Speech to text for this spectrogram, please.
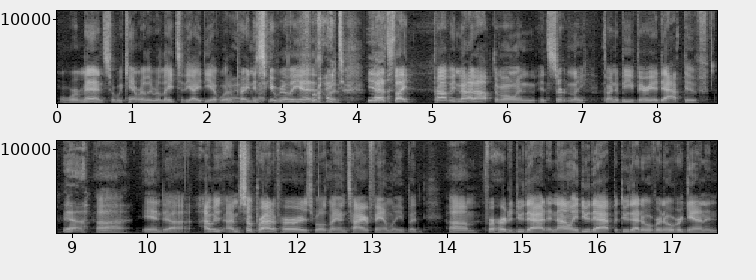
We're men, so we can't really relate to the idea of what right. a pregnancy really is. right. But yeah. that's like probably not optimal, and it's certainly going to be very adaptive. Yeah. Uh, and uh, I was I'm so proud of her as well as my entire family. But um, for her to do that, and not only do that, but do that over and over again, and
